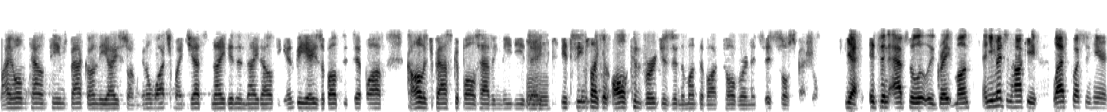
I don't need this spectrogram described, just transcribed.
My hometown team's back on the ice, so I'm going to watch my Jets night in and night out. The NBA's about to tip off. College basketball's having media day. Mhm. It seems like it all converges in the month of October, and it's it's so special. Yeah, it's an absolutely great month. And you mentioned hockey. Last question here.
